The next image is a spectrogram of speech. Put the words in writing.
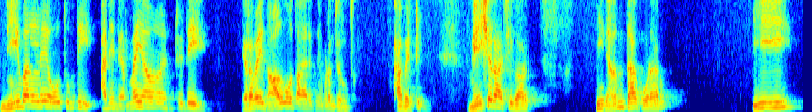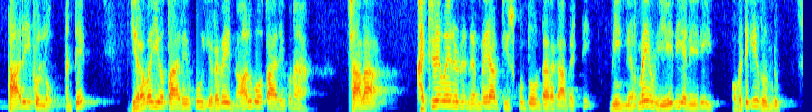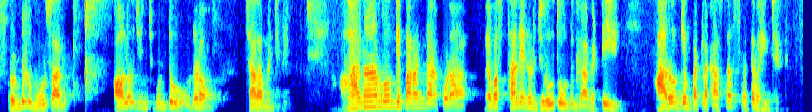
నీ వల్లే అవుతుంది అనే నిర్ణయం అనేది ఇరవై నాలుగవ తారీఖున ఇవ్వడం జరుగుతుంది. కాబట్టి మేషరాశి వారు ఈ అంతా కూడాను ఈ తారీఖుల్లో అంటే ఇరవయో తారీఖు ఇరవై నాలుగో తారీఖున చాలా కఠినమైనటువంటి నిర్ణయాలు తీసుకుంటూ ఉంటారు కాబట్టి మీ నిర్ణయం ఏది అనేది ఒకటికి రెండు రెండుకి మూడు సార్లు ఆలోచించుకుంటూ ఉండడం చాలా మంచిది. అనారోగ్యపరంగా కూడా వ్యవస్థ అనేటువంటి జరుగుతూ ఉంటుంది కాబట్టి ఆరోగ్యం పట్ల కాస్త శ్రద్ధ వహించండి.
